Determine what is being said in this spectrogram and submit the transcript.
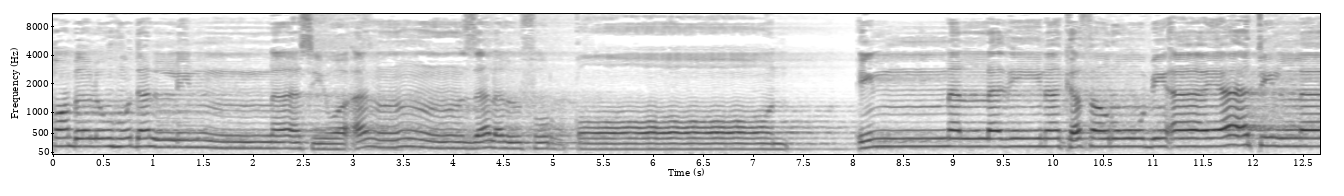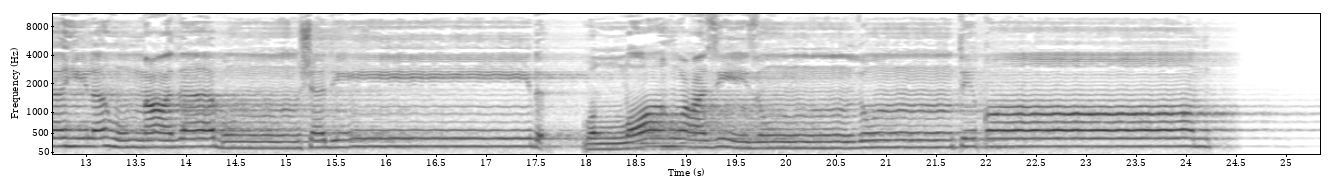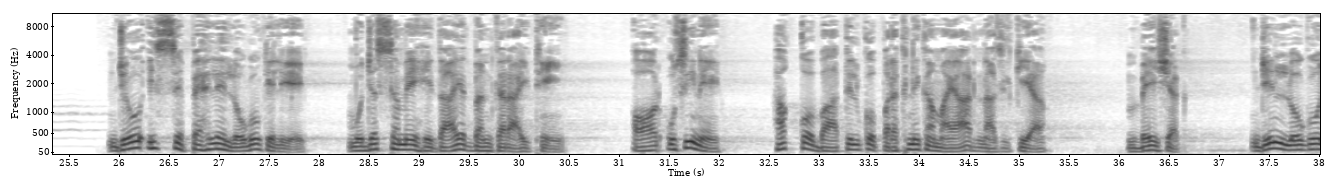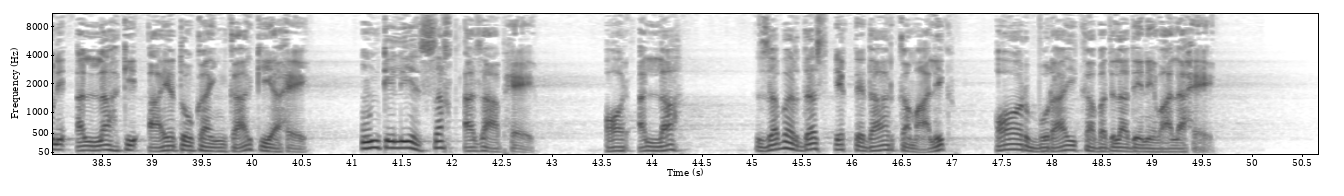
قبل هدى للناس وأنزل الفرقان. إن الذين كفروا بآيات الله لهم عذاب شديد. والله عزيز ذو انتقام. جو اس سے پہلے لوگوں کے لیے مجسمے ہدایت بن کر آئی تھیں اور اسی نے حق و باطل کو پرکھنے کا معیار نازل کیا۔ بے شک، جن لوگوں نے اللہ کی آیتوں کا انکار کیا ہے، ان کے لیے سخت عذاب ہے اور اللہ زبردست اقتدار کا مالک اور برائی کا بدلہ دینے والا ہے۔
